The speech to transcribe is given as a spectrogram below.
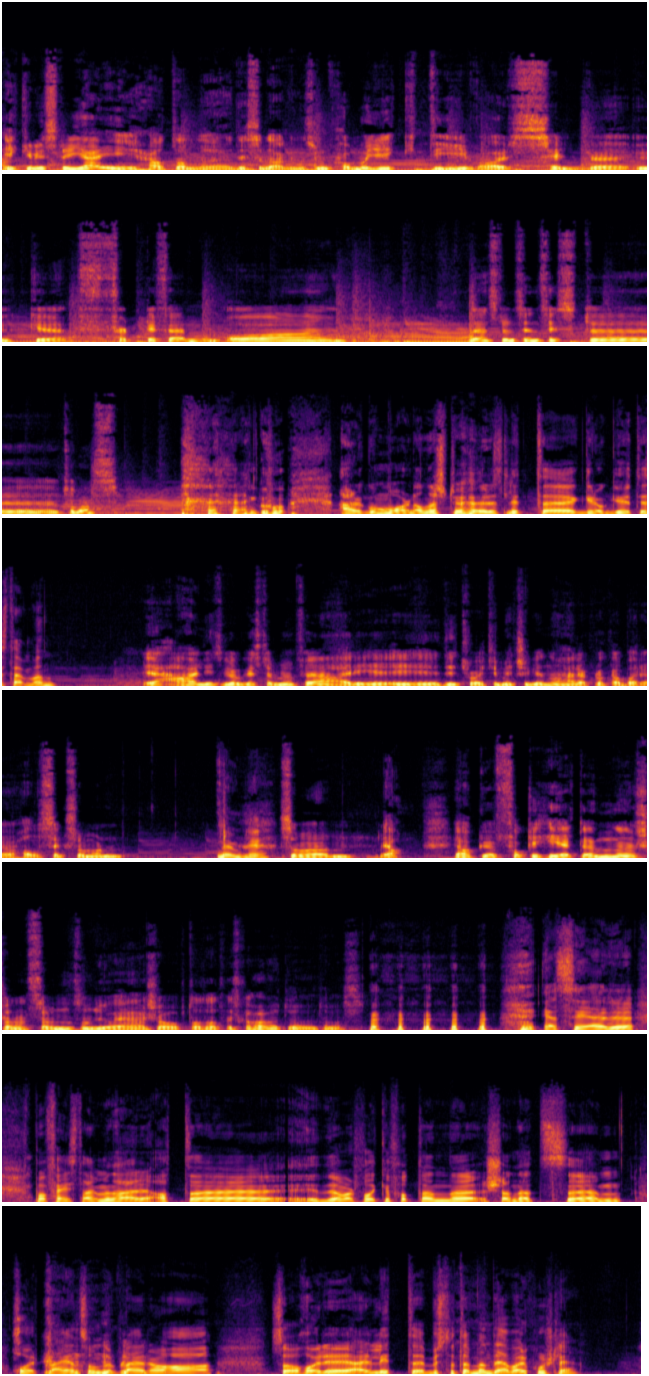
Ikke visste jeg at alle disse dagene som kom og gikk, de var selve uke 45. Og det er en stund siden sist, eh, Thomas. God, er det god morgen, Anders? Du høres litt uh, groggy ut i stemmen. Jeg er litt groggy i stemmen, for jeg er i, i Detroit i Michigan, og her er klokka bare halv seks om morgenen. Nemlig. Så ja. Jeg får ikke helt den skjønnhetssøvnen som du og jeg er så opptatt av at vi skal ha, vet du, Thomas. jeg ser eh, på FaceTimen her at uh, du har i hvert fall ikke fått den skjønnhetshårpleien uh, som du pleier å ha. Så håret er litt bustete, men det er bare koselig.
